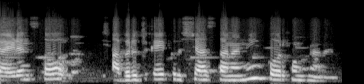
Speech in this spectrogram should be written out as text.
గైడెన్స్తో అభివృద్ధికై కృషి చేస్తానని కోరుకుంటున్నానండి.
